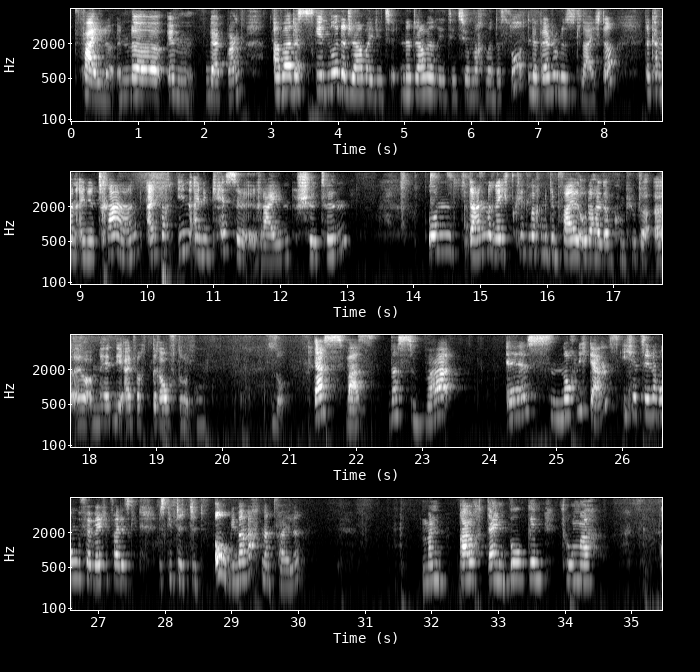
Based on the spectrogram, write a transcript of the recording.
Pfeile in der im Werkbank. Aber das geht nur in der Java-Edition. In der Java-Edition macht man das so. In der Bedrock ist es leichter. Da kann man einen Trank einfach in einen Kessel reinschütten und dann Rechtsklick machen mit dem Pfeil oder halt am Computer, äh, äh, am Handy einfach draufdrücken. So, Das war's. das war es noch nicht ganz. Ich erzähle noch ungefähr, welche Pfeile es gibt. Es gibt. Oh, wie man macht man Pfeile? Man braucht einen Bogen drum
